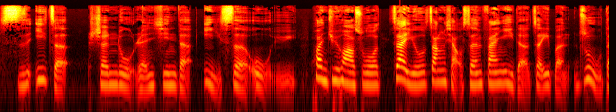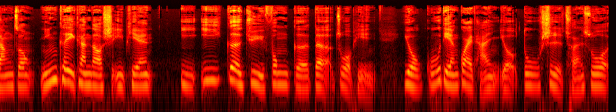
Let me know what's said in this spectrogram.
十一则深入人心的异色物语。换句话说，在由张小生翻译的这一本《入》当中，您可以看到是一篇以一各具风格的作品，有古典怪谈，有都市传说，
